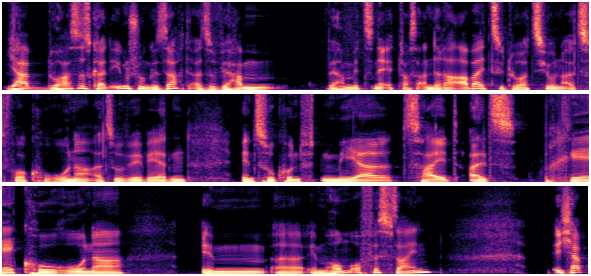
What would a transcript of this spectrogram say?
Ja, du hast es gerade eben schon gesagt. Also wir haben, wir haben jetzt eine etwas andere Arbeitssituation als vor Corona. Also wir werden in Zukunft mehr Zeit als prä-Corona im, äh, im Homeoffice sein. Ich habe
